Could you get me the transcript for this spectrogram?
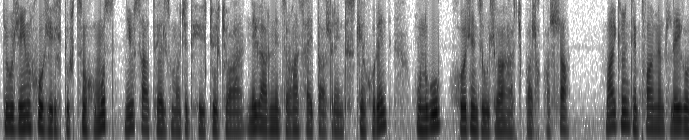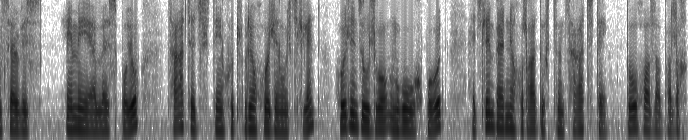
Тэгвэл иймэрхүү хэрэгт өртсөн хүмүүс New South Wales мужид хэрэгжүүлж байгаа 1.6 сая долларын төслийн хүрээнд үнгүй хуулийн зөвлөгөө авч болох боллоо. Migrant Employment Legal Service MALS буюу цагаач ажилтны хөтөлбөрийн хуулийн үйлчилгээ нь хуулийн зөвлөгөө үнгүй өгөх бөгөөд ажлын байрны хулгайд өртсөн цагаачтай дуу хоолой болох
